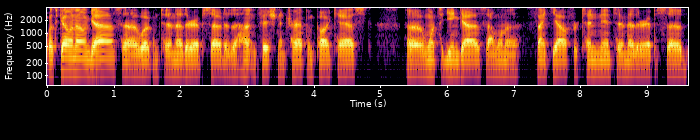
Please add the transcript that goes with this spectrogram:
What's going on, guys? Uh, welcome to another episode of the Hunting, Fishing, and Trapping podcast. Uh, once again, guys, I want to thank y'all for tuning in to another episode.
